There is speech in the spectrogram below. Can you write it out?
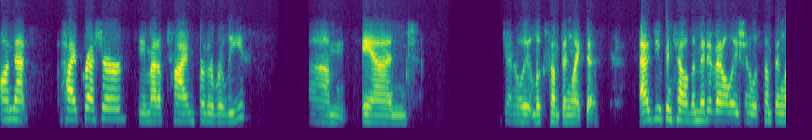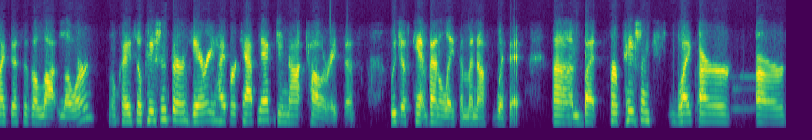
on that high pressure, the amount of time for the release, um, and generally it looks something like this. As you can tell, the minute ventilation with something like this is a lot lower. Okay, so patients that are very hypercapnic do not tolerate this. We just can't ventilate them enough with it. Um, but for patients like our our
